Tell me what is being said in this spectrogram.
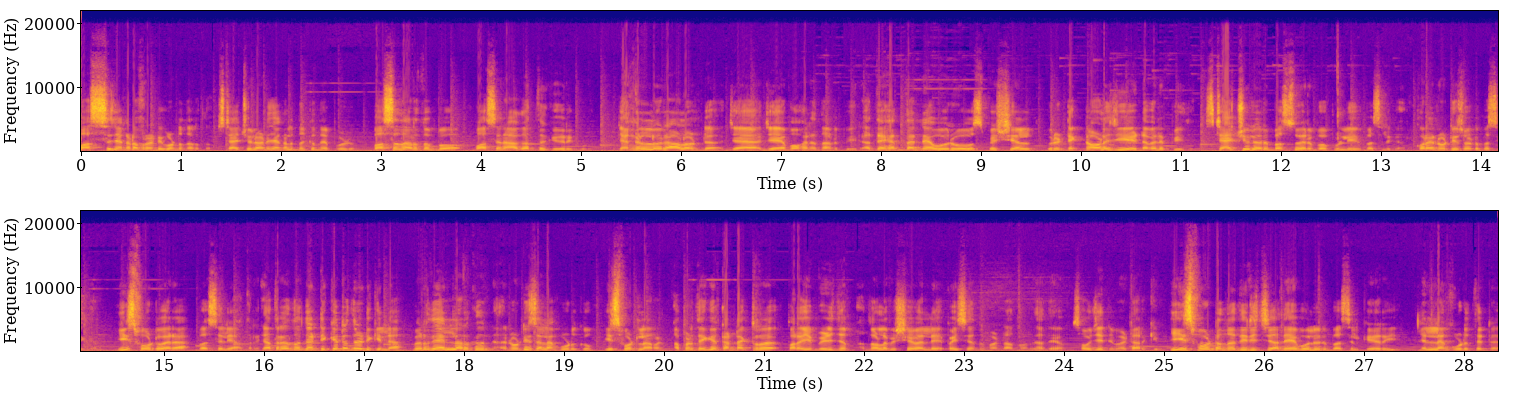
ബസ് ഞങ്ങളുടെ ഫ്രണ്ടിൽ കൊണ്ട് നിർത്തും സ്റ്റാച്യൂലാണ് ഞങ്ങൾ നിൽക്കുന്നത് എപ്പോഴും. ബസ് നടത്തുമ്പോൾ ബസ്സിനകത്ത് കയറിക്കൊടുക്കും ഞങ്ങളിൽ ഒരാളുണ്ട് ജയ ജയമോഹൻ എന്നാണ് പേര്. അദ്ദേഹം തന്നെ ഒരു സ്പെഷ്യൽ ഒരു ടെക്നോളജി ഡെവലപ്പ് ചെയ്തു. സ്റ്റാച്യൂവിൽ ഒരു ബസ് വരുമ്പോൾ പുള്ളി ബസ്സിൽ കയറും. കുറെ നോട്ടീസായിട്ട് ബസ്സിൽ കയറും. ഈ ഫോർട്ട് വരെ ബസ്സിൽ യാത്ര യാത്ര എന്ന് പറഞ്ഞാൽ ടിക്കറ്റ് ഒന്നും എടുക്കില്ല. വെറുതെ എല്ലാവർക്കും നോട്ടീസ് എല്ലാം കൊടുക്കും. ഈ ഫോർട്ടിൽ ഇറങ്ങും. അപ്പോഴത്തേക്കും കണ്ടക്ടർ പറയും വിഴിഞ്ഞം എന്നുള്ള വിഷയമല്ലേ? പൈസ ഒന്നും വേണ്ട എന്ന് പറഞ്ഞ് അദ്ദേഹം സൗജന്യമായിട്ട് ഇറക്കി ഈ സ്പോട്ട് എന്ന് തിരിച്ച് അതേപോലെ ഒരു ബസ്സിൽ കയറി എല്ലാം കൊടുത്തിട്ട്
